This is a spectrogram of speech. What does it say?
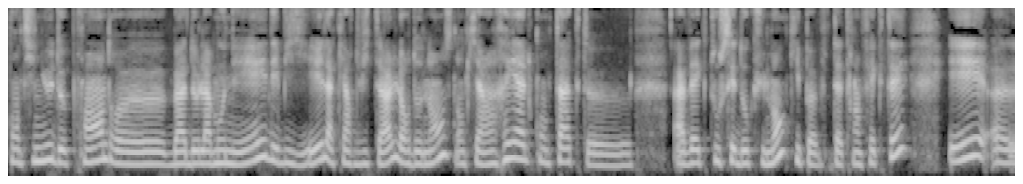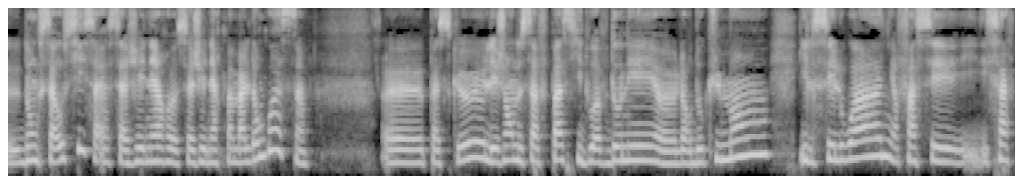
continue de prendre euh, bah, de la monnaie, des billets, la carte vitale, l'ordonnance. Donc il y a un réel contact euh, avec tous ces documents qui peuvent être infectés. Et euh, donc ça aussi, ça, génère, ça génère pas mal d'angoisse. parce que les gens ne savent pas s'ils doivent donner leurs documents, ils s'éloignent, enfin c'est, ils savent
